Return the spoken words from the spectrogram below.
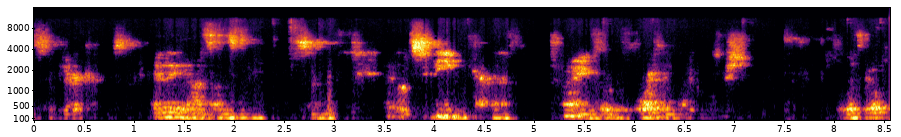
so the archives, and then got something, so. It looks to me, kind of trying for the fourth and final position. So let's go.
